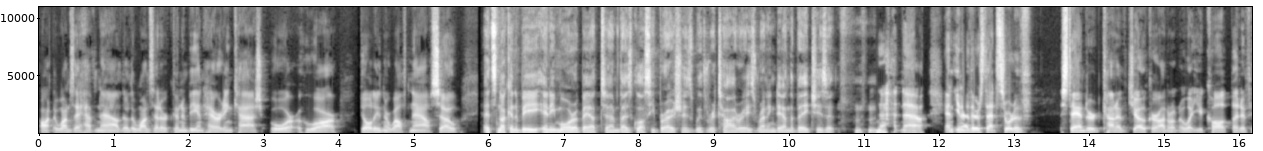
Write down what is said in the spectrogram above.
aren't the ones they have now. They're the ones that are going to be inheriting cash or who are building their wealth now. So it's not going to be any more about um, those glossy brochures with retirees running down the beach is it? No, no. And you know there's that sort of standard kind of joke or i don't know what you call it but if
